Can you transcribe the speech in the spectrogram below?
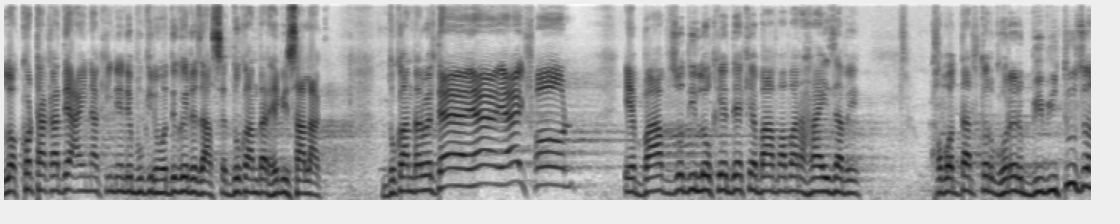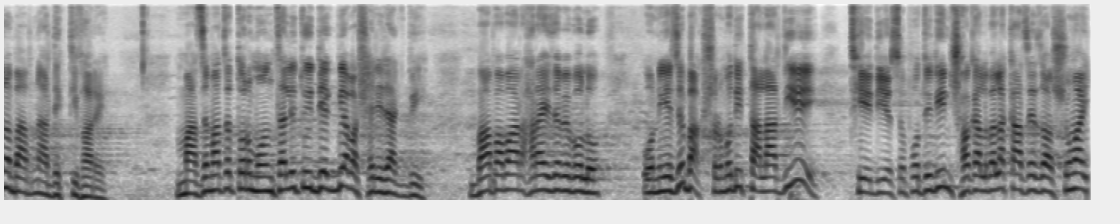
লক্ষ টাকা দিয়ে আয়না কিনে এনে বুকির মধ্যে করে যাচ্ছে দোকানদার হেভি চালাক। দোকানদার বলতে "এই, এই, এই শোন এ বাপ যদি লোকে দেখে বাপ আবার হারাই যাবে খবরদার তোর ঘরের বিবিতু যেন বাপ না দেখতে পারে। মাঝে মাঝে তোর মন চালি তুই দেখবি আবার সারি রাখবি। বাপ আবার হারাই যাবে বলো। ও নিয়েছে বাক্সর মধ্যে তালা দিয়ে থিয়ে দিয়েছে। প্রতিদিন সকালবেলা কাজে যাওয়ার সময়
